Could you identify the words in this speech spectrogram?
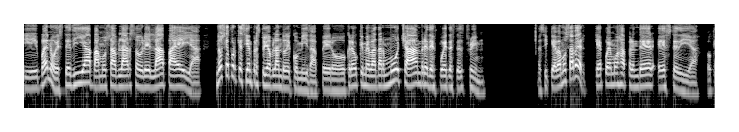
Y bueno, este día vamos a hablar sobre la paella. No sé por qué siempre estoy hablando de comida, pero creo que me va a dar mucha hambre después de este stream. Así que vamos a ver qué podemos aprender este día, ¿ok?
